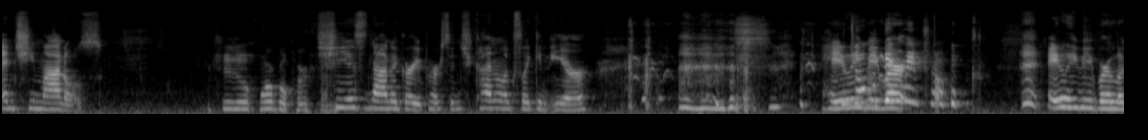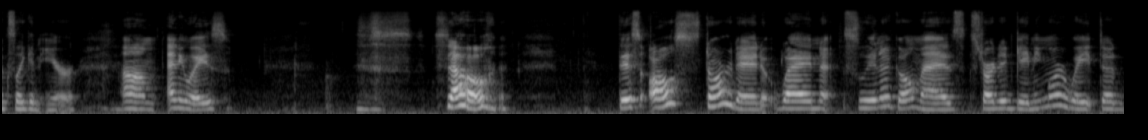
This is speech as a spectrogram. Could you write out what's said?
and she models. she's a horrible person. She is not a great person. She kind of looks like an ear. Hailey Don't Bieber. Make me choke. Hailey Bieber looks like an ear. Um, anyways, so this all started when Selena Gomez started gaining more weight due,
